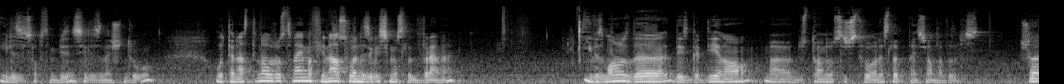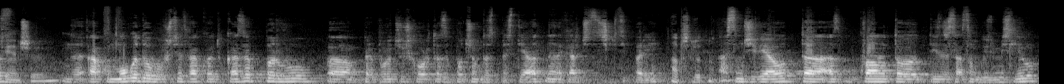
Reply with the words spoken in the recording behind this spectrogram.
или за собствен бизнес или за нещо друго. От една страна, от друга страна има финансова независимост след време и възможност да, да изгради едно а, достойно съществуване след пенсионна възраст. Тоест, иначе... Ако мога да обобщя това, което каза, първо а, препоръчваш хората да започнат да спестяват, не да харчат всички си пари. Абсолютно. Аз съм живял от, аз буквално този израз аз съм го измислил,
